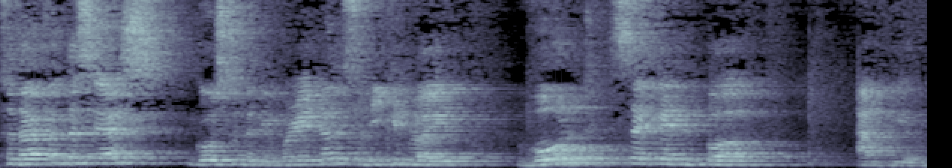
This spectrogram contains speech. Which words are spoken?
so therefore this S goes to the numerator, so we can write volt second per ampere.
